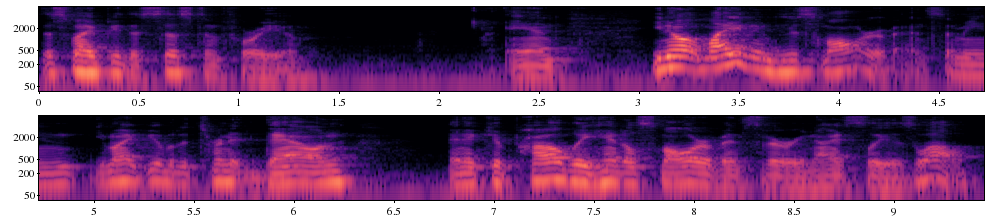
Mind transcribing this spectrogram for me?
This might be the system for you. And, you know, it might even do smaller events. I mean, you might be able to turn it down and it could probably handle smaller events very nicely as well.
